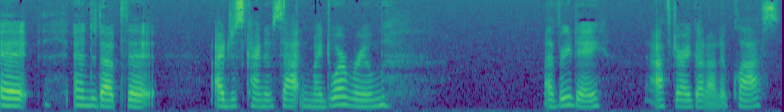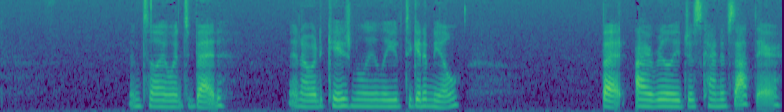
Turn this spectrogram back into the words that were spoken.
it ended up that I just kind of sat in my dorm room every day after I got out of class until I went to bed. And I would occasionally leave to get a meal. But I really just kind of sat there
